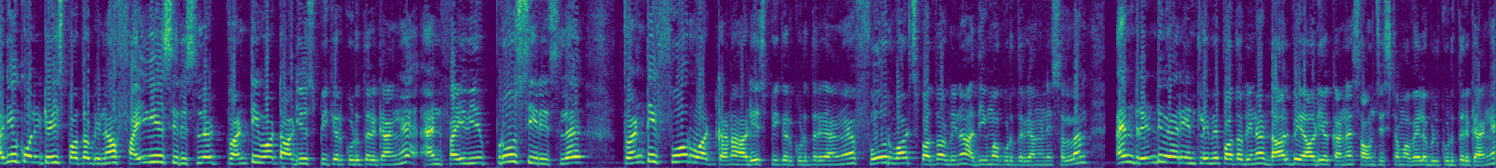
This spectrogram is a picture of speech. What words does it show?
ஆடியோ குவாலிட்டிஸ் பார்த்தோம் அப்படின்னா ஃபைவ் ஏ சீரிஸில் டுவெண்ட்டி வாட் ஆடியோ ஸ்பீக்கர் கொடுத்துருக்காங்க. அண்ட் ஃபைவ் ஏ ப்ரோ சீரிஸில் டுவெண்ட்டி ஃபோர் வாட்க்கான ஆடியோ ஸ்பீக்கர் கொடுத்துருக்காங்க. ஃபோர் வாட்ஸ் பார்த்தோம் அப்படின்னா அதிகமாக கொடுத்துருக்காங்கன்னு சொல்லலாம். அண்ட் ரெண்டு வேரியண்ட்லையுமே பார்த்தோம் அப்படின்னா டால்பை ஆடியோக்கான சவுண்ட் சிஸ்டம் அவைலபிள் கொடுத்துருக்காங்க.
